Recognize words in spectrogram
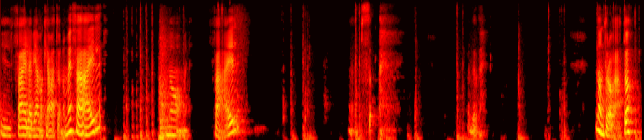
Il file abbiamo chiamato nome file. Nome file. Ops. Non trovato.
